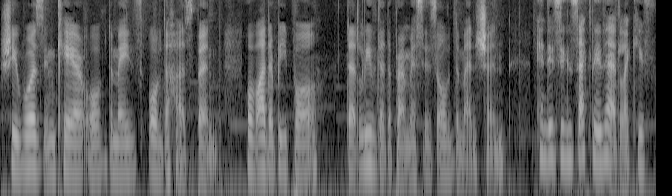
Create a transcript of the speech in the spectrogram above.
she was in care of the maids, of the husband, of other people that lived at the premises of the mansion and it's exactly that like if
